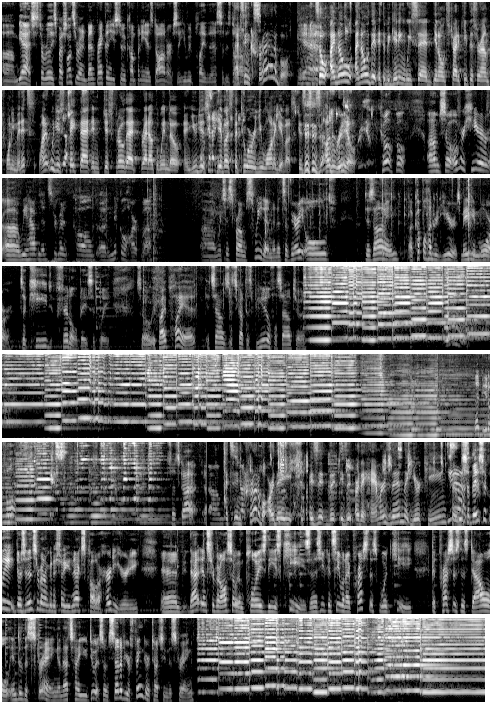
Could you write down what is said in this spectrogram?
um, yeah, it's just a really special instrument. And Ben Franklin used to accompany his daughter, so he would play this at his daughter. That's incredible. Yeah. So I know, I know that at the beginning we said, you know, let's try to keep this around 20 minutes. Why don't we just yeah. take that and just throw that right out the window, and you just okay. give us the tour you want to give us, because this is unreal. Cool, cool. Um, so over here uh, we have an instrument called uh, nyckelharpa, uh, which is from Sweden, and it's a very old design a couple hundred years, maybe more. It's a keyed fiddle, basically. So if I play it, it sounds, it's got this beautiful sound to it. Isn't that beautiful? So it's got Um, It's incredible. Are they? Is it the? Is it? Are they hammers then that you're keying? To, Yeah. So basically, there's an instrument I'm going to show you next called a hurdy-gurdy, and that instrument also employs these keys. And as you can see, when I press this wood key, it presses this dowel into the string, and that's how you do it. So instead of your finger touching the string,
